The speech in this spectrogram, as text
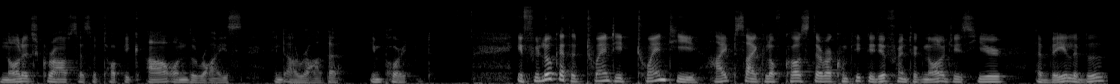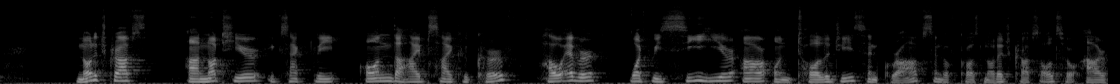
knowledge graphs as a topic are on the rise and are rather important. If we look at the 2020 hype cycle, of course, there are completely different technologies here available. Knowledge graphs are not here exactly on the hype cycle curve. However, what we see here are ontologies and graphs, and of course knowledge graphs also are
